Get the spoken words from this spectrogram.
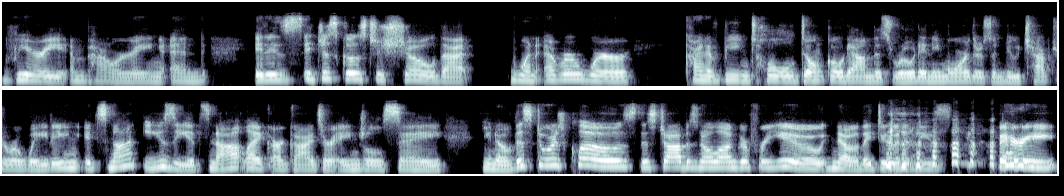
very empowering. And it is, it just goes to show that whenever we're kind of being told don't go down this road anymore there's a new chapter awaiting it's not easy it's not like our guides or angels say you know this door is closed this job is no longer for you no they do it in these very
